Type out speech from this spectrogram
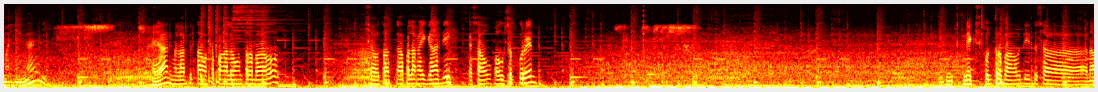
maingay. Ayan malapit na ako sa pangalawang trabaho. Shoutout nga pala kay Gadi. Kasaw kausap ko rin next kong trabaho dito sa ano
